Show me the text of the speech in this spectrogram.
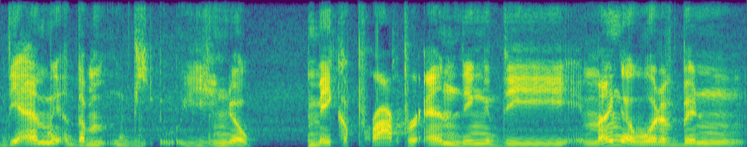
the the, the you know make a proper ending, the manga would have been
